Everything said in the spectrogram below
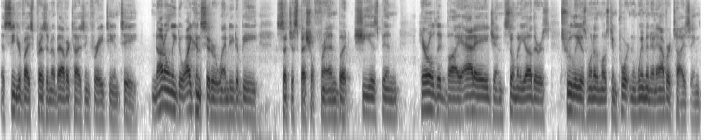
as Senior Vice President of Advertising for AT&T. Not only do I consider Wendy to be such a special friend, but she has been heralded by Ad Age and so many others truly is one of the most important women in advertising.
